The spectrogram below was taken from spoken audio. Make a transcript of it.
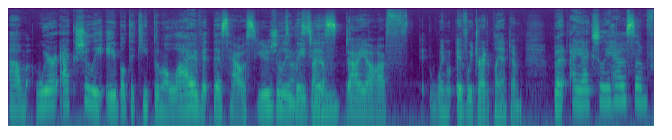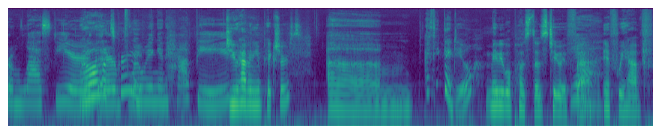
Um, we're actually able to keep them alive at this house. Usually they just die off when if we try to plant them. But I actually have some from last year Oh, that are great. blooming and happy. Do you have any pictures? Um, I think I do. Maybe we'll post those too if uh, if we have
